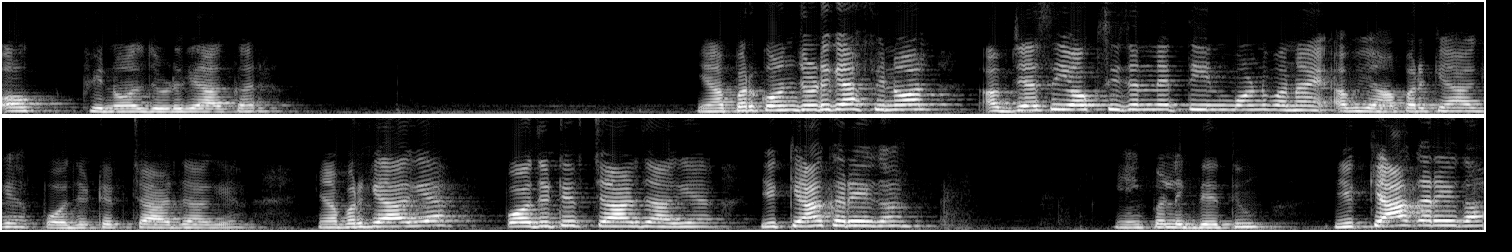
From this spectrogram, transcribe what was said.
ऑक् फिनॉल जुड़ गया आकर। यहाँ पर कौन जुड़ गया? फिनॉल अब जैसे ही ऑक्सीजन ने तीन बॉन्ड बनाए, अब यहाँ पर क्या आ गया? पॉजिटिव चार्ज आ गया। यहाँ पर क्या आ गया? पॉजिटिव चार्ज आ गया। ये क्या करेगा? यहीं पर लिख देती हूँ। ये क्या करेगा?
